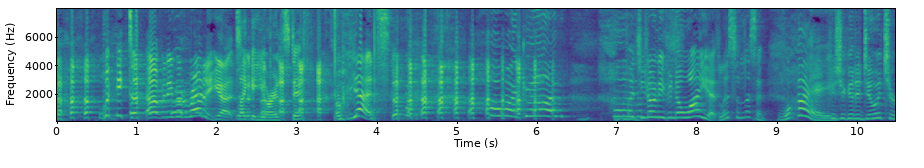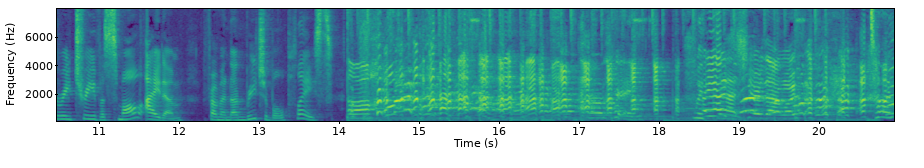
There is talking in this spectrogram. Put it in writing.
wait, I haven't even read it yet. Like a yardstick. Oh, yes, Oh my God. but you don't even know why yet. Listen, listen. Why? Because you're going to do it to retrieve a small item from an unreachable place. okay. With I had that, to share that one. time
